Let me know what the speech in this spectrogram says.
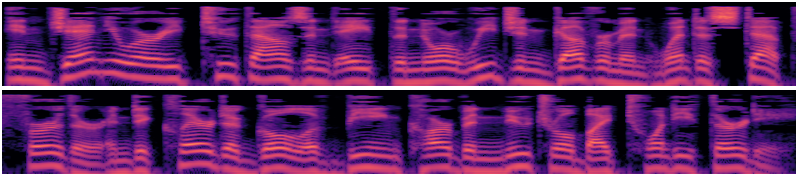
In January 2008 the Norwegian government went a step further and declared a goal of being carbon neutral by 2030.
